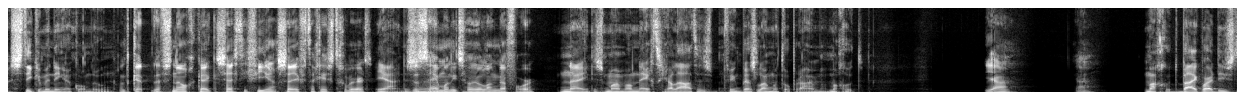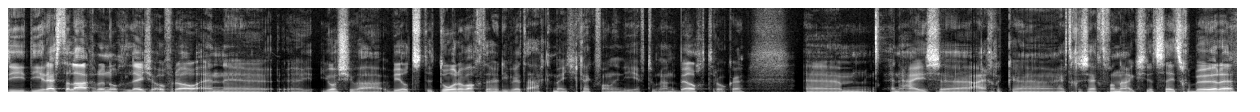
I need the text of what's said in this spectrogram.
stiekem dingen kon doen. Want ik heb even snel gekeken, 1674 is het gebeurd. Ja, dus, Dus dat is helemaal niet zo heel lang daarvoor. Nee, dus maar wel 90 jaar later, dus vind ik best lang met opruimen. Maar goed. Ja, ja. Maar goed, blijkbaar dus die, die resten lagen er nog, dat lees je overal. En eh, Joshua Wilds, de torenwachter, die werd er eigenlijk een beetje gek van. En die heeft toen aan de bel getrokken. Ehm, en hij is eh, eigenlijk eh, heeft gezegd van, nou, ik zie dat steeds gebeuren. Er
